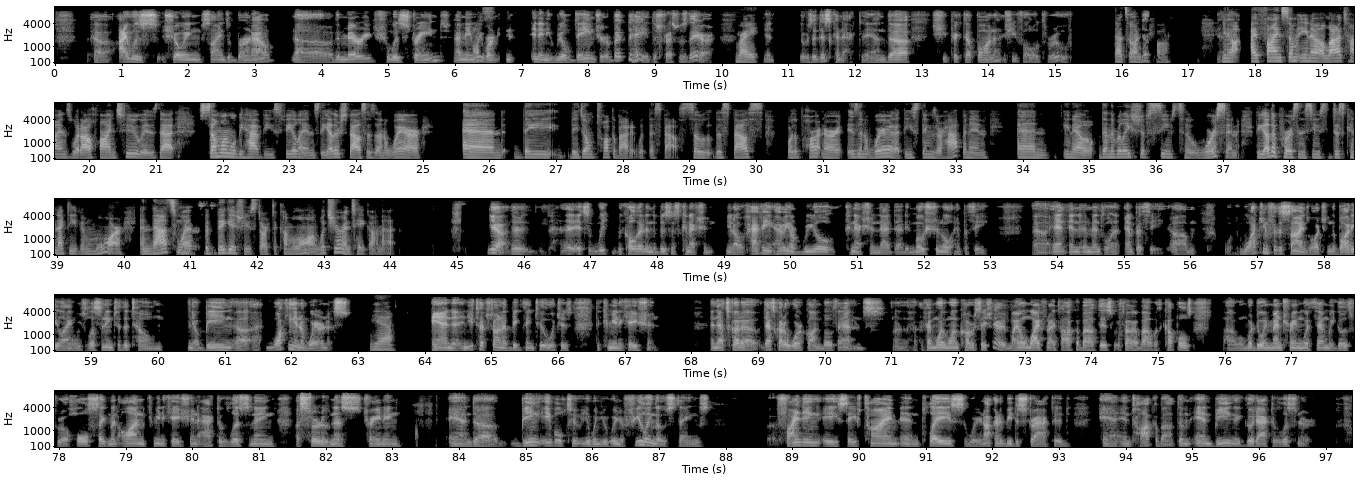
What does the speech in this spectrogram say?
uh, I was showing signs of burnout. Uh, the marriage was strained. I mean, we weren't in, in any real danger, but hey, the stress was there, Right. and there was a disconnect. And uh, she picked up on it. and She followed through. That's God bless. You know, I find some, you know, a lot of times what I'll find too is that someone will be have these feelings, the other spouse is unaware and they they don't talk about it with the spouse. So the spouse or the partner isn't aware that these things are happening and you know then the relationship seems to worsen the other person seems to disconnect even more and that's when Mhm. the big issues start to come along what's your intake on that Yeah, there it's we we call that in the business connection, you know, having having a real connection, that that emotional empathy, uh, and, and and mental empathy. Um, watching for the signs, watching the body language, listening to the tone, you know, being uh, walking in awareness. yeah And and you touched on a big thing too, which is the communication. And that's gotta that's gotta work on both ends. Uh, I've had more than one conversation. Yeah, my own wife and I talk about this. We talk about with couples uh, when we're doing mentoring with them. We go through a whole segment on communication, active listening, assertiveness training, and uh, being able to you know, when you when you're feeling those things finding a safe time and place where you're not going to be distracted and, and talk about them and being a good active listener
